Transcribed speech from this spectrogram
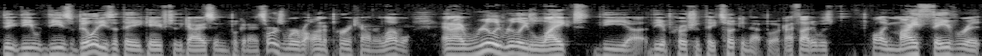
the, the these abilities that they gave to the guys in Book of Nine Swords were on a per encounter level, and I really really liked the uh, the approach that they took in that book. I thought it was probably my favorite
